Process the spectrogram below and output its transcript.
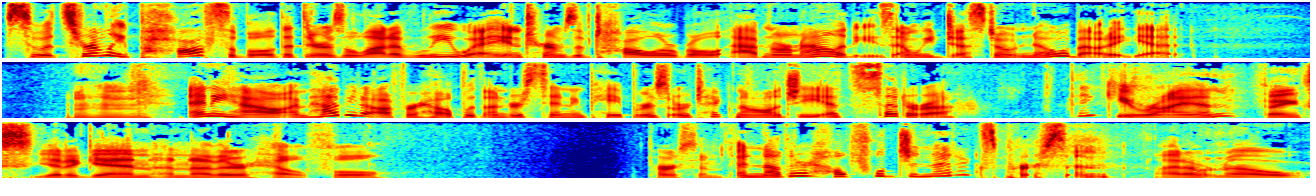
So it's certainly possible that there's a lot of leeway in terms of tolerable abnormalities, and we just don't know about it yet. Mm-hmm. Anyhow, I'm happy to offer help with understanding papers or technology, etc. Thank you, Ryan. Thanks yet again, another helpful person. Another helpful genetics person. I don't know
